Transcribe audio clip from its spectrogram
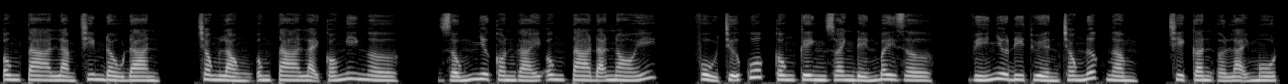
ông ta làm chim đầu đàn, trong lòng ông ta lại có nghi ngờ, giống như con gái ông ta đã nói, phủ chữ quốc công kinh doanh đến bây giờ, ví như đi thuyền trong nước ngầm, chỉ cần ở lại một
